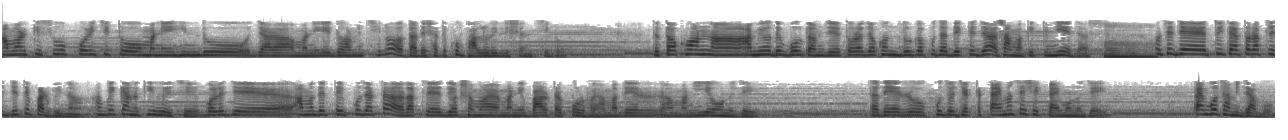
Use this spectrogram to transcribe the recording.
আমার কিছু পরিচিত মানে হিন্দু যারা মানে এই ধর্মে ছিল তাদের সাথে খুব ভালো রিলেশন ছিল। তো তখন আমি ওদের বলতাম যে তোরা যখন দুর্গাপূজা দেখতে যাস আমাকে একটু নিয়ে যাস। বলছে যে তুই তো এত রাত্রে যেতে পারবি না। আমি কেন? কি হয়েছে? বলে যে আমাদের তো এই পূজাটা রাত্রে দু এক সময় মানে বারোটার পর হয় আমাদের মানে ইয়ে অনুযায়ী। তাদের পুজোর যে একটা টাইম আছে সেই টাইম অনুযায়ী। তা আমি বলছি আমি যাব।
